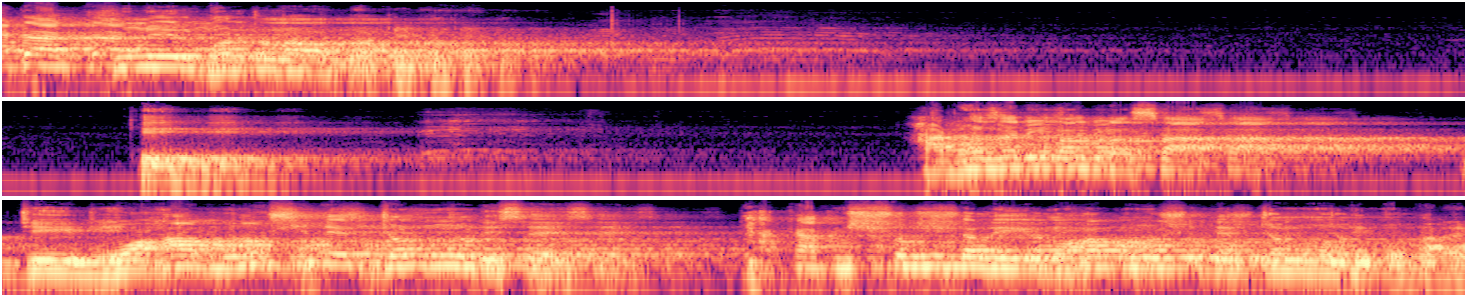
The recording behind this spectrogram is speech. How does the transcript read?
একটা খুনের ঘটনাও ঘটে কে? হাটহাজারি মাদ্রাসা যে মহামনুষীদের জন্ম দিছে, ঢাকা বিশ্ববিদ্যালয়ে মহামনুষীদের জন্ম দিতে পারে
